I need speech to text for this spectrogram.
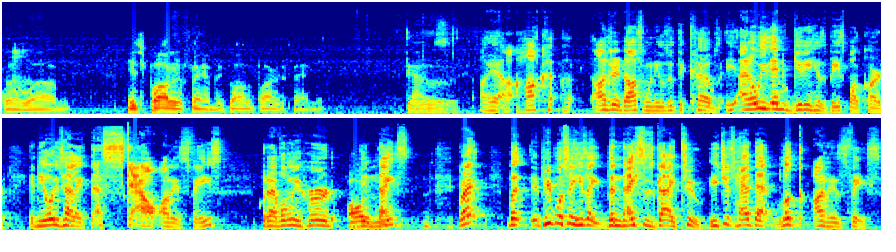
so um, it's part of the family. It's all a part of the family. Dude. Oh yeah, Hawk, Andre Dawson when he was with the Cubs, he, I always end up getting his baseball card, and he always had like that scowl on his face. But I've only heard All the the nice, right? But people say he's like the nicest guy too. He just had that look on his face.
